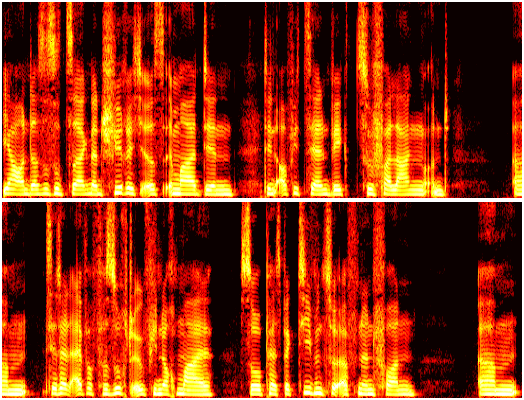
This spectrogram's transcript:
Ja, und dass es sozusagen dann schwierig ist, immer den, den offiziellen Weg zu verlangen. Und ähm, sie hat halt einfach versucht, irgendwie nochmal so Perspektiven zu öffnen von, ähm,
